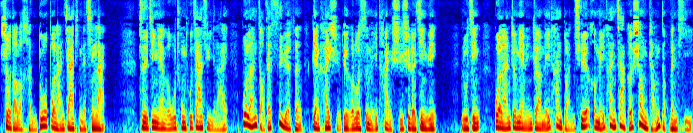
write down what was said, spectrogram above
受到了很多波兰家庭的青睐。自今年俄乌冲突加剧以来，波兰早在四月份便开始对俄罗斯煤炭实施了禁运。如今，波兰正面临着煤炭短缺和煤炭价格上涨等问题。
